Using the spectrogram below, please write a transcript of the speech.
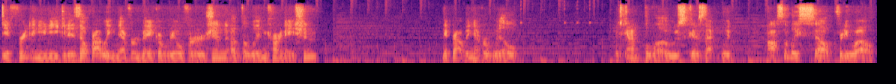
different and unique it is. They'll probably never make a real version of the Lin Carnation. They probably never will. Which kind of blows, because that would possibly sell pretty well.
